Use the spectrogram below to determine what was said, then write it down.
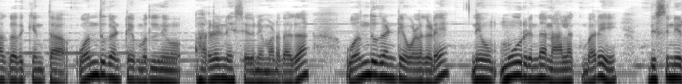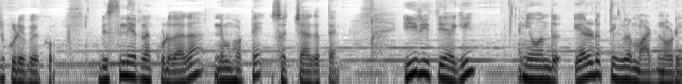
ಆಗೋದಕ್ಕಿಂತ ಒಂದು ಗಂಟೆ ಮೊದಲು ನೀವು ಹರಳೆಣ್ಣೆ ಸೇವನೆ ಮಾಡಿದಾಗ ಒಂದು ಗಂಟೆ ಒಳಗಡೆ ನೀವು ಮೂರರಿಂದ ನಾಲ್ಕು ಬಾರಿ ಬಿಸಿನೀರು ಕುಡಿಬೇಕು. ಬಿಸಿನೀರನ್ನ ಕುಡಿದಾಗ ನಿಮ್ಮ ಹೊಟ್ಟೆ ಸ್ವಚ್ಛ ಆಗುತ್ತೆ ಈ ರೀತಿಯಾಗಿ ನೀವೊಂದು ಎರಡು ತಿಂಗಳು ಮಾಡಿ ನೋಡಿ.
